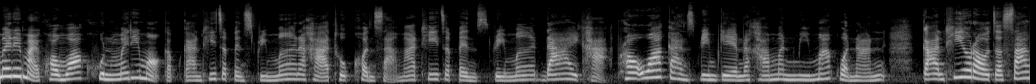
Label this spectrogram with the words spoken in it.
ไม่ได้หมายความว่าคุณไม่ได้เหมาะกับการที่จะเป็นสตรีมเมอร์นะคะ ทุกคนสามารถที่จะเป็นสตรีมเมอร์ได้ค่ะ เพราะว่าการสตรีมเกมนะคะมันมีมากกว่านั้น การที่เราจะสร้าง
